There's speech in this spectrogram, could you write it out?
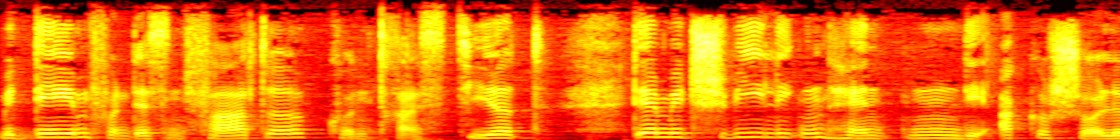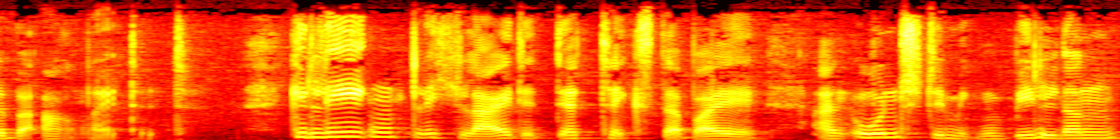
mit dem von dessen Vater kontrastiert, der mit schwieligen Händen die Ackerscholle bearbeitet. Gelegentlich leidet der Text dabei an unstimmigen Bildern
